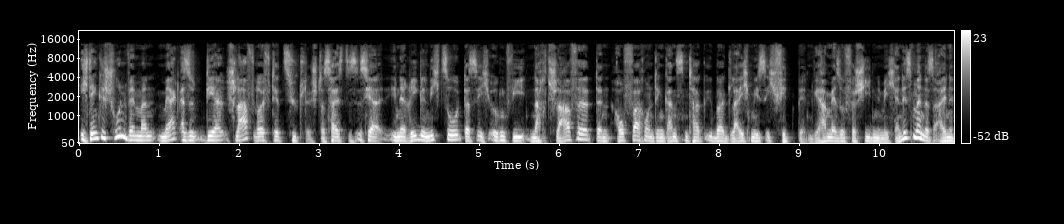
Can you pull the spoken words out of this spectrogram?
Ich denke schon, wenn man merkt, also der Schlaf läuft ja zyklisch. Das heißt, es ist ja in der Regel nicht so, dass ich irgendwie nachts schlafe, dann aufwache und den ganzen Tag über gleichmäßig fit bin. Wir haben ja so verschiedene Mechanismen. Das eine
